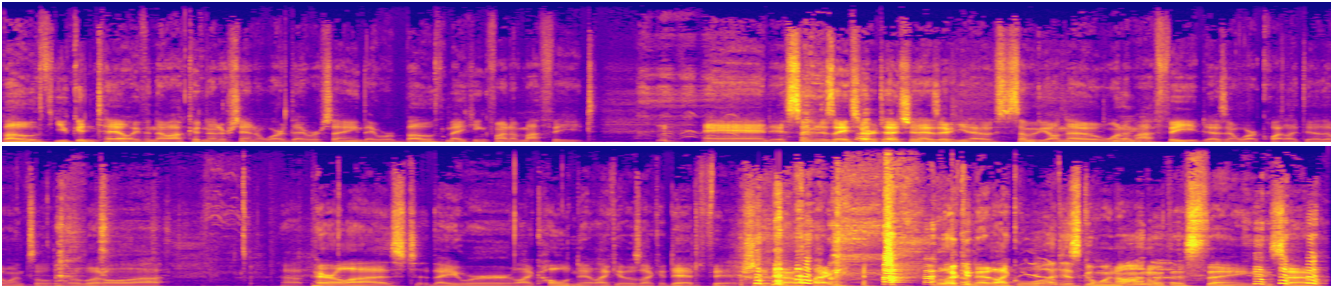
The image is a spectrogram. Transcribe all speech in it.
both. You can tell, even though I couldn't understand a word they were saying, they were both making fun of my feet. And as soon as they started touching, as you know, some of y'all know, one of my feet doesn't work quite like the other one. It's a, a little. Uh, uh, paralyzed, they were like holding it like it was like a dead fish, you know, like looking at it like what is going on with this thing. And so,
